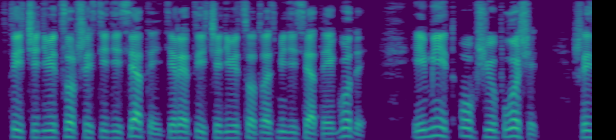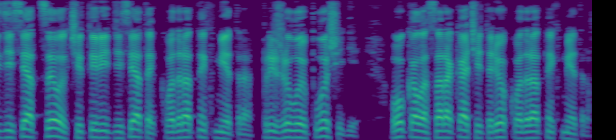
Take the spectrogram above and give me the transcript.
в 1960-1980-е годы имеет общую площадь 60,4 квадратных метра при жилой площади около 44 квадратных метров.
